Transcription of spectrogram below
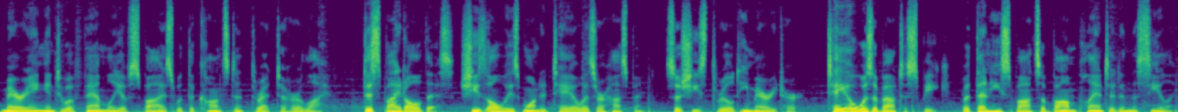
marrying into a family of spies with the constant threat to her life. Despite all this, she's always wanted Teo as her husband, so she's thrilled he married her. Teo was about to speak, but then he spots a bomb planted in the ceiling,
